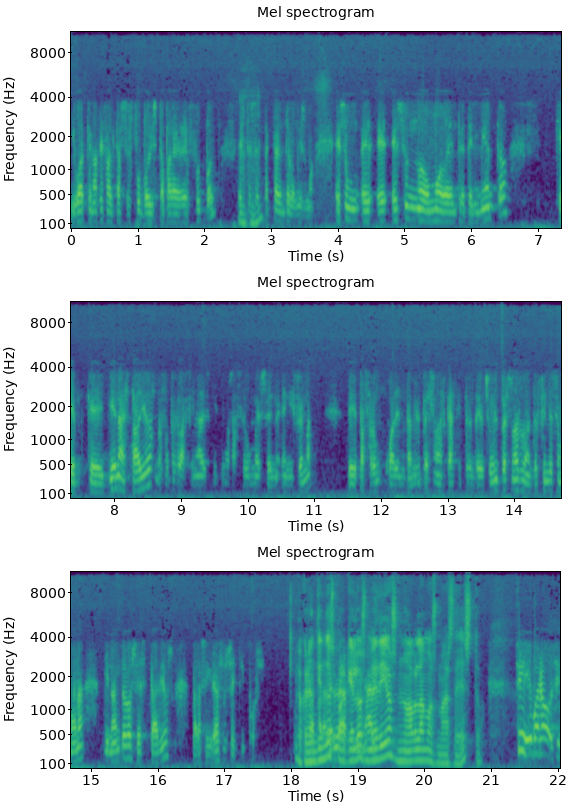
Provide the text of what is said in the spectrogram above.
Igual que no hace falta ser futbolista para ver el fútbol, esto es exactamente lo mismo. Es un, eh, eh, es un nuevo modo de entretenimiento que, que llena estadios. Nosotros las finales que hicimos hace un mes en, en IFEMA, eh, pasaron 40.000 personas, casi 38.000 personas durante el fin de semana llenando los estadios para seguir a sus equipos. Lo que no entiendo es por qué los medios no hablamos más de esto. Sí, bueno, sí,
